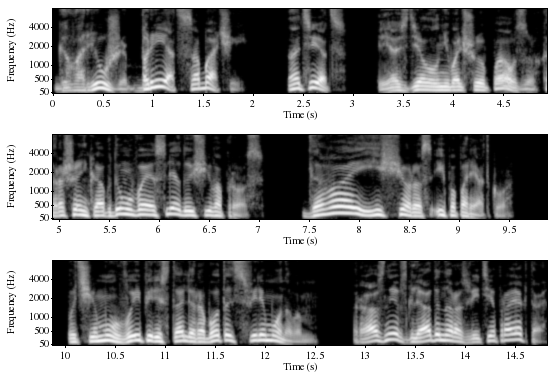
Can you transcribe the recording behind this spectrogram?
Говорю же, бред собачий. Отец. Я сделал небольшую паузу, хорошенько обдумывая следующий вопрос. «Давай еще раз и по порядку. Почему вы перестали работать с Филимоновым? Разные взгляды на развитие проекта».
